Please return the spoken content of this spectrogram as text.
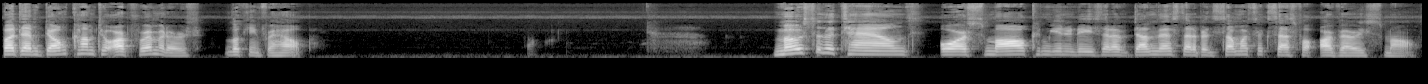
But then don't come to our perimeters looking for help. Most of the towns or small communities that have done this, that have been somewhat successful, are very small.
